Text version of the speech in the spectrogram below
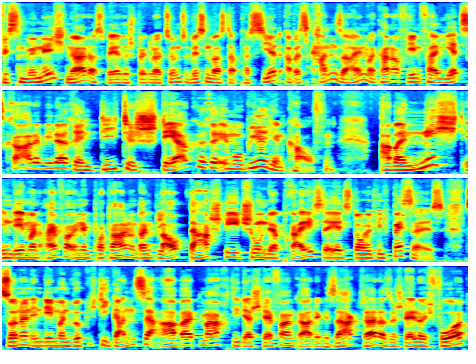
wissen wir nicht, ne? das wäre Spekulation zu wissen, was da passiert, aber es kann sein, man kann auf jeden Fall jetzt gerade wieder renditestärkere Immobilien kaufen, aber nicht, indem man einfach in den Portalen und dann glaubt, da steht schon der Preis, der jetzt deutlich besser ist, sondern indem man wirklich die ganze Arbeit macht, die der Stefan gerade gesagt hat. Also stellt euch vor,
